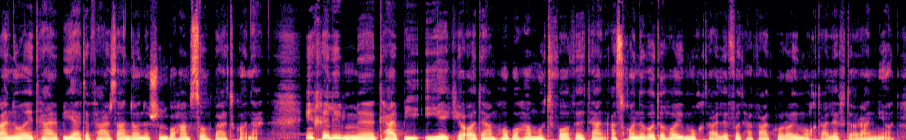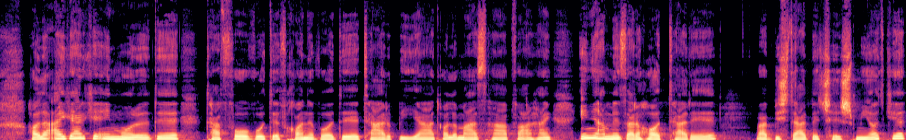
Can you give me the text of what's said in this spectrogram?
و نوع تربیت فرزندانشون با هم صحبت کنن. این خیلی طبیعیه که آدم ها با هم متفاوتن. از خانواده های مختلف و تفکرهای مختلف دارن میان. حالا اگر که این مورد تفاوت خانواده تربیت حالا مذهب فرهنگ این هم نظر حادتره و بیشتر به چشم میاد که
